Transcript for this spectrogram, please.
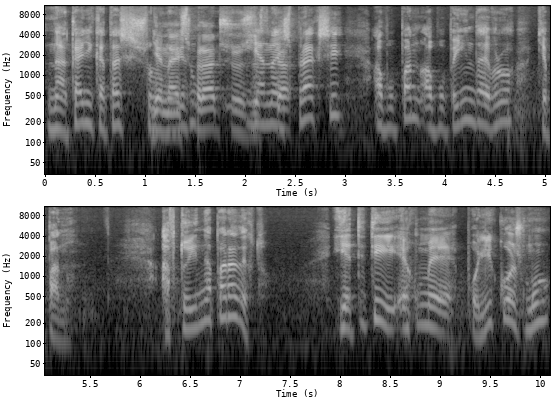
να κάνει κατάσχεση στον Για να λογαριασμό, εισπράξει Για ουσιαστικά- να εισπράξει από, πάνω, από 50 ευρώ και πάνω. Αυτό είναι απαράδεκτο. Γιατί τι, έχουμε πολύ κόσμο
